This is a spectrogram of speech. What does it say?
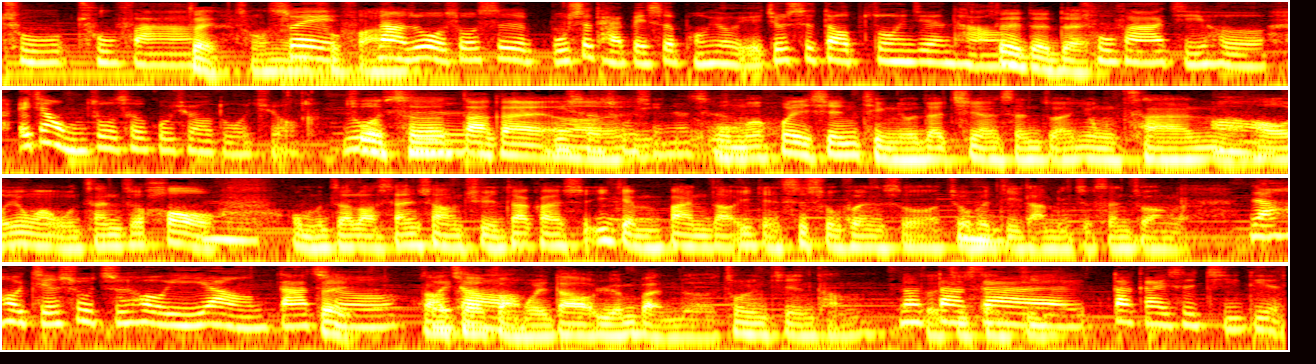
出出发，对，从那边出发。那如果说是不是台北市的朋友，也就是到中正纪念堂，对对对，出发集合。哎，这样我们坐车过去要多久？坐车大概绿色出行的车，我们会先停留在七兰山庄用餐，然后用完午餐之后，我们再到山上去，大概是一点半到一点四十五分的时候就会抵达明治山庄了。然后结束之后一样搭车，搭车返回到原版的中正纪念堂。那大概大概是几点？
